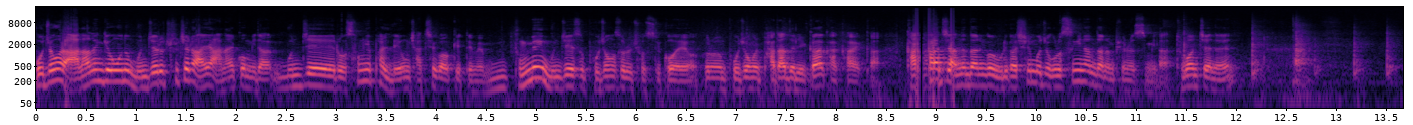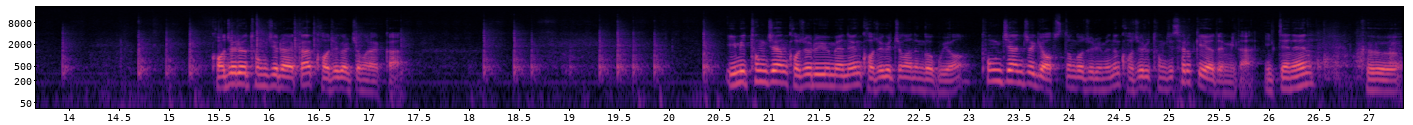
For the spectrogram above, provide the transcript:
보정을 안 하는 경우는 문제로 출제를 아예 안 할 겁니다. 문제로 성립할 내용 자체가 없기 때문에 분명히 문제에서 보정서를 줬을 거예요. 그러면 보정을 받아들일까 각하할까? 각하하지 않는다는 걸 우리가 실무적으로 승인한다는 표현을 씁니다. 두 번째는 거절을 통지를 할까 거절 결정을 할까? 이미 통지한 거절 이유면은 거절 결정하는 거고요. 통지한 적이 없었던 거절이면은 거절을 통지 새롭게 해야 됩니다. 이때는 그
